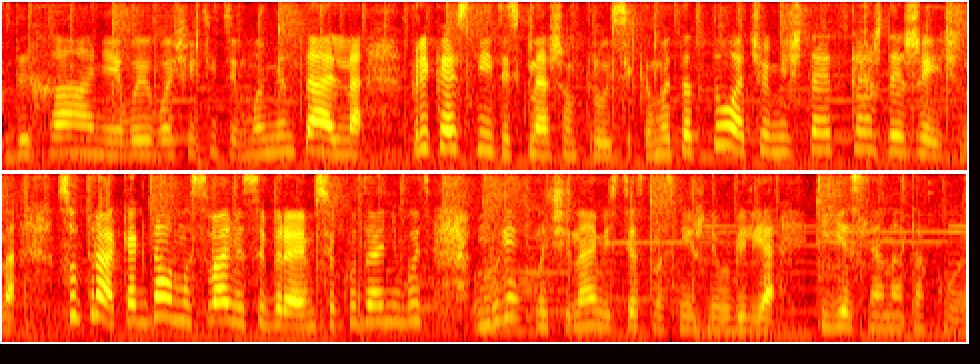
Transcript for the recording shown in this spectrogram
дыхание, вы его ощутите моментально. Прикоснитесь к нашим трусикам. Это то, о чем мечтает каждая женщина. С утра, когда мы с вами собираемся куда-нибудь, мы начинаем, естественно, с нижнего белья. И если она такое,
